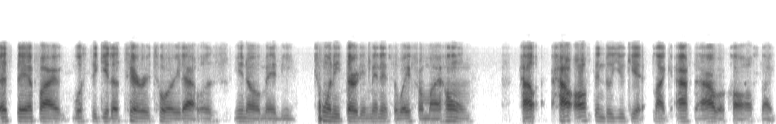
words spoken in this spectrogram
let's say if I was to get a territory that was, you know, maybe twenty, thirty minutes away from my home, how how often do you get like after hour calls, like,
